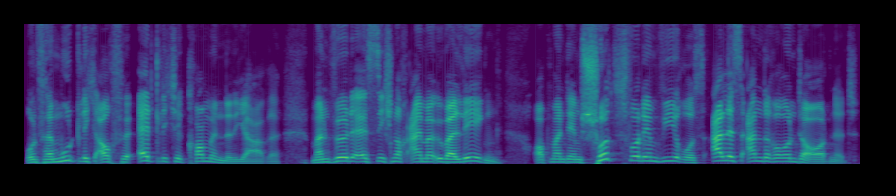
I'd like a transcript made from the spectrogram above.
und vermutlich auch für etliche kommende Jahre. Man würde es sich noch einmal überlegen, ob man dem Schutz vor dem Virus alles andere unterordnet.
